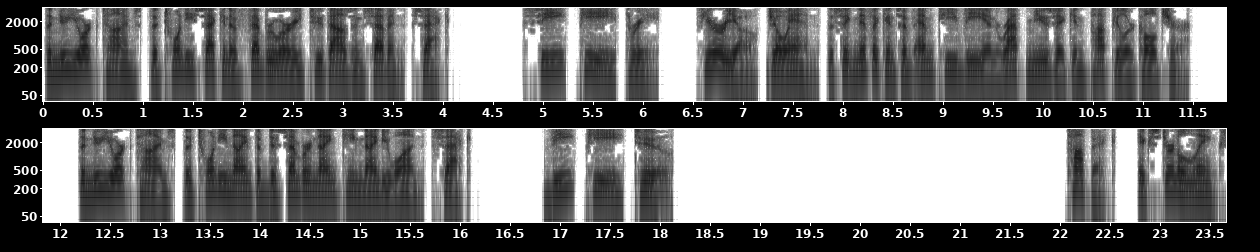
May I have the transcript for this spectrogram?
The New York Times, the 22nd of February 2007, Sec. C. P. 3. Furio, Joanne, The Significance of MTV and Rap Music in Popular Culture. The New York Times, the 29th of December 1991, Sec. V. P. 2. Topic. External links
